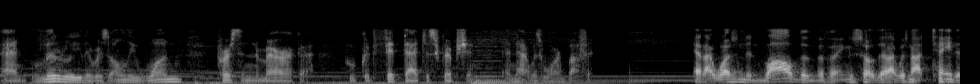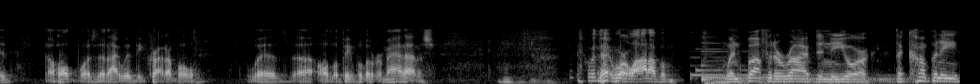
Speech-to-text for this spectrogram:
And literally there was only one person in America who could fit that description, and that was Warren Buffett. And I wasn't involved in the thing so that I was not tainted. The hope was that I would be credible with uh, all the people that were mad at us. there were a lot of them. When Buffett arrived in New York, the company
